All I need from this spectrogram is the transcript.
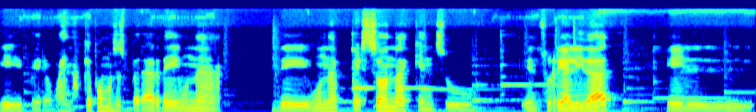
eh, pero bueno, ¿qué podemos esperar de una, de una persona que en su, en su realidad el,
